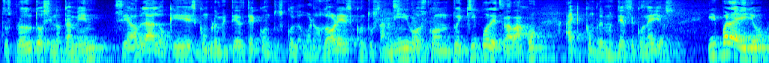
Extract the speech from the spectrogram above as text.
tus productos, sino también se habla a lo que es comprometerte con tus colaboradores, con tus amigos, con tu equipo de trabajo, hay que comprometerse con ellos. Y para ello,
